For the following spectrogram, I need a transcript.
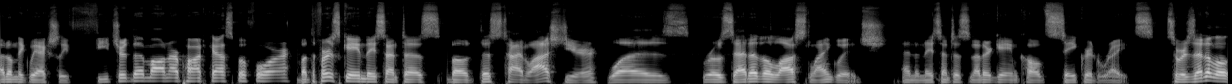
I don't think we actually featured them on our podcast before. But the first game they sent us about this time last year was Rosetta the Lost Language. And then they sent us another game called Sacred Rites. So Rosetta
